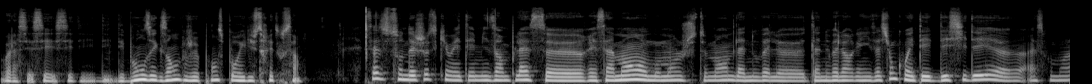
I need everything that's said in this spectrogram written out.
voilà, c'est des, bons exemples, je pense, pour illustrer tout ça. Ça, ce sont des choses qui ont été mises en place euh, récemment, au moment justement de la nouvelle, euh, de la nouvelle organisation, qui ont été décidées à ce moment-là?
